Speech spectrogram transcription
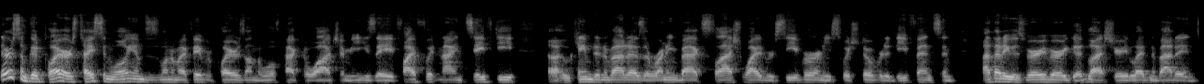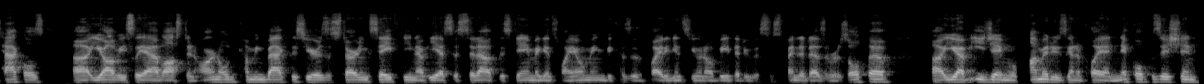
there are some good players. Tyson Williams is one of my favorite players on the Wolfpack to watch. I mean, he's a five foot nine safety uh, who came to Nevada as a running back slash wide receiver, and he switched over to defense. And I thought he was very, very good last year. He led Nevada in tackles. Uh, you obviously have Austin Arnold coming back this year as a starting safety. Now he has to sit out this game against Wyoming because of the fight against UNLV that he was suspended as a result of. Uh, you have EJ Muhammad, who's going to play a nickel position.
